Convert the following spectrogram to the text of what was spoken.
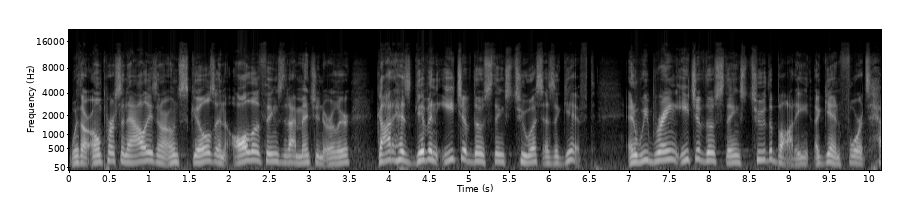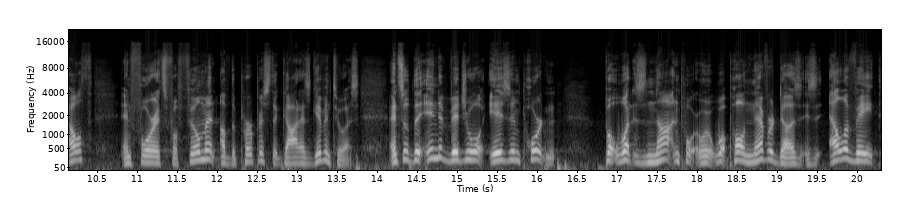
with our own personalities and our own skills and all the things that I mentioned earlier. God has given each of those things to us as a gift. And we bring each of those things to the body, again, for its health and for its fulfillment of the purpose that God has given to us. And so the individual is important. But what is not important, what Paul never does, is elevate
